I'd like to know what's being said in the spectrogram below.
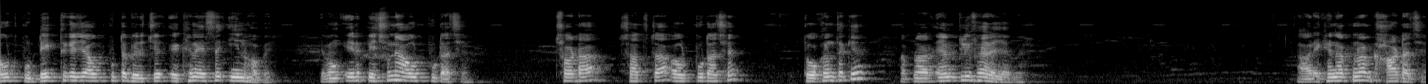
আউটপুট ডেক থেকে যে আউটপুটটা বেরোচ্ছে, এখানে এসে ইন হবে। এবং এর পেছনে আউটপুট আছে। ছটা, সাতটা আউটপুট আছে। তো ওখান থেকে আপনার অ্যাম্পলিফায়ারে যাবে। আর এখানে আপনার ঘাট আছে।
